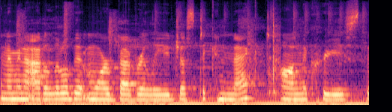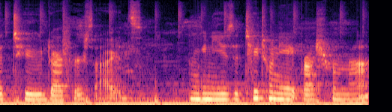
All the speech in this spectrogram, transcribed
And I'm gonna add a little bit more Beverly just to connect on the crease the two darker sides. I'm gonna use a 228 brush from MAC,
